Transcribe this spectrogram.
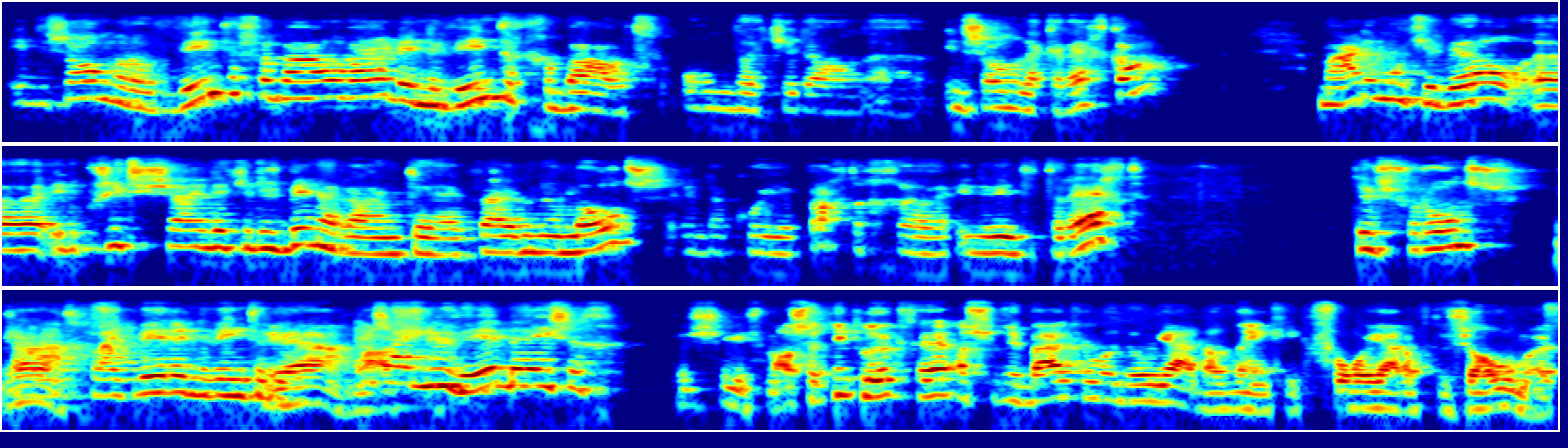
In de zomer of winter verbouwen. Wij hebben in de winter gebouwd, omdat je dan uh, in de zomer lekker weg kan. Maar dan moet je wel uh, in de positie zijn dat je dus binnenruimte hebt. Wij hebben een loods en daar kon je prachtig uh, in de winter terecht. Dus voor ons het gelijk weer in de winter doen. Ja, we zijn nu weer bezig. Precies, maar als het niet lukt, hè, als je het buiten moet doen, ja, dan denk ik voorjaar of de zomer.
